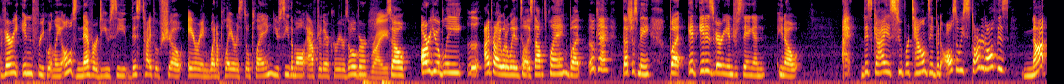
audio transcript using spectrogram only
very infrequently, almost never, do you see this type of show airing when a player is still playing. You see them all after their career is over. Right. So arguably, ugh, I probably would have waited till I stopped playing, but okay, that's just me. But it, it is very interesting, and you know, I, this guy is super talented, but also he started off as not.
